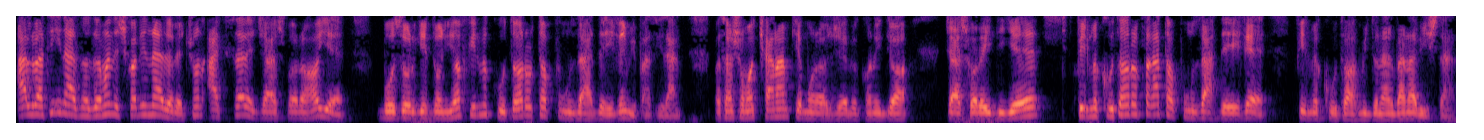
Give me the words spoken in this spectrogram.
البته این از نظر من اشکالی نداره چون اکثر جشنواره های بزرگ دنیا فیلم کوتاه رو تا 15 دقیقه میپذیرن. مثلا شما کنم که مراجعه بکنید یا جشنواره دیگه فیلم کوتاه رو فقط تا 15 دقیقه فیلم کوتاه می‌دونن و نه بیشتر.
